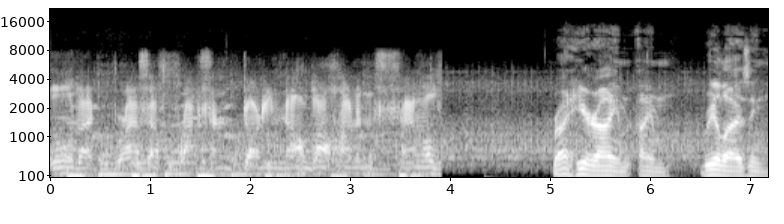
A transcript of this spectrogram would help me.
Oh, that brass a fraction, dirty Naga hunting family. Right here, I am I am realizing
